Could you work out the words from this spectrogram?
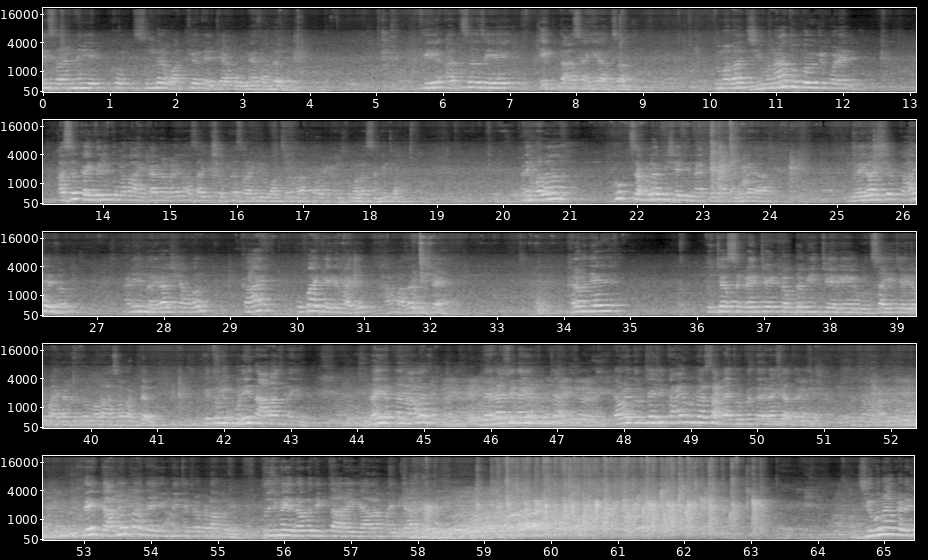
मगाशी सरांनी एक सुंदर वाक्य त्यांच्या बोलण्यात आलं. की आजचं जे एक तास आहे आजचा तुम्हाला जीवनात उपयोगी पडेल. असं काहीतरी तुम्हाला ऐकायला मिळेल असा एक शब्द सरांनी वाचत आता तुम्हाला सांगितला. आणि मला खूप चांगला विषय देण्यात आलेला आहे नैराश्य काय येतं? आणि नैराश्यावर काय उपाय केले पाहिजेत हा माझा विषय आहे. खरं म्हणजे तुमच्या सगळ्यांचे टवटवीत चेहरे उत्साही चेहरे पाहिल्यानंतर मला असं वाटतं की तुम्ही कुणी नाराज नाही आहेत. नाही आहेत ना नाराज? नैराश्य नाही आहेत तुमच्या? त्यामुळे तुमच्याशी काय उगाच सांगायचं होतं नैराश्याचा आता? ते गाणं पाहते हिंदी चित्रपटामध्ये. तुझमें रब दिखता है यारा मैं क्या जीवनाकडे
